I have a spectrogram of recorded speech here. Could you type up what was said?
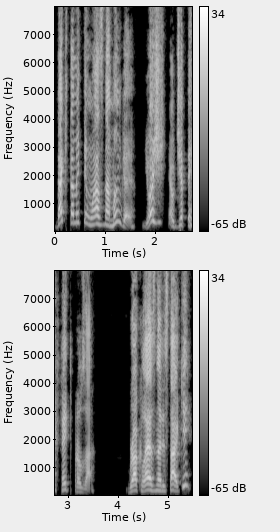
Beck também tem um as na manga e hoje é o dia perfeito para usar. Brock Lesnar está aqui,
